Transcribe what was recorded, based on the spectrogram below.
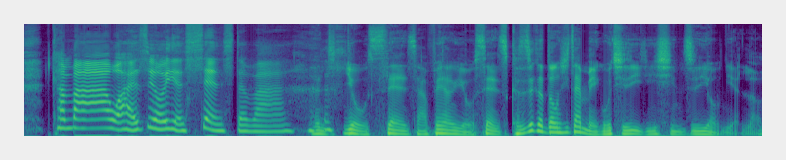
看吧，我还是有一点 sense 的吧，很有 sense 啊，非常有 sense。可是这个东西在美国其实已经行之有年了。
